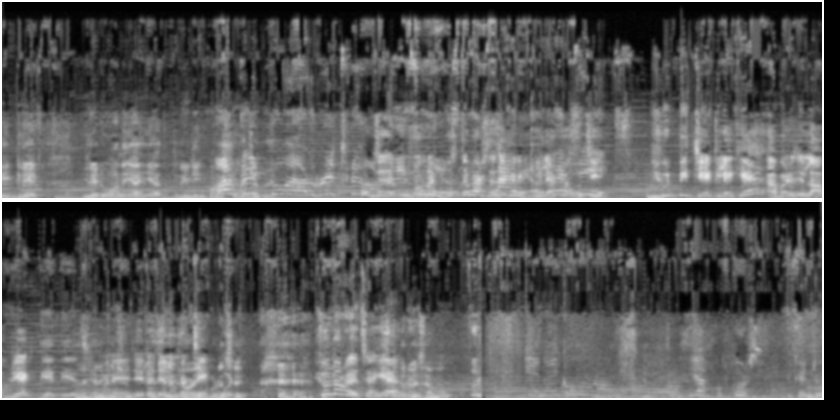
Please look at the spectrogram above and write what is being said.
এই গ্রেড গ্রেড ওয়ানে আহিয়াত রিডিং পড়া শিখে যাবে ও যে মানে বুঝতে পারছে যেখানে কি লেখা উচিত। শুড বি চেক লেখে আবার এই যে লাভ রিয়াক্ট দিয়ে দিয়েছে। মানে যেটা যেন আমরা চেক করি। সুন্দর হয়েছে ইয়া সুন্দর হয়েছে আমু I go downstairs? Yeah of course you can do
